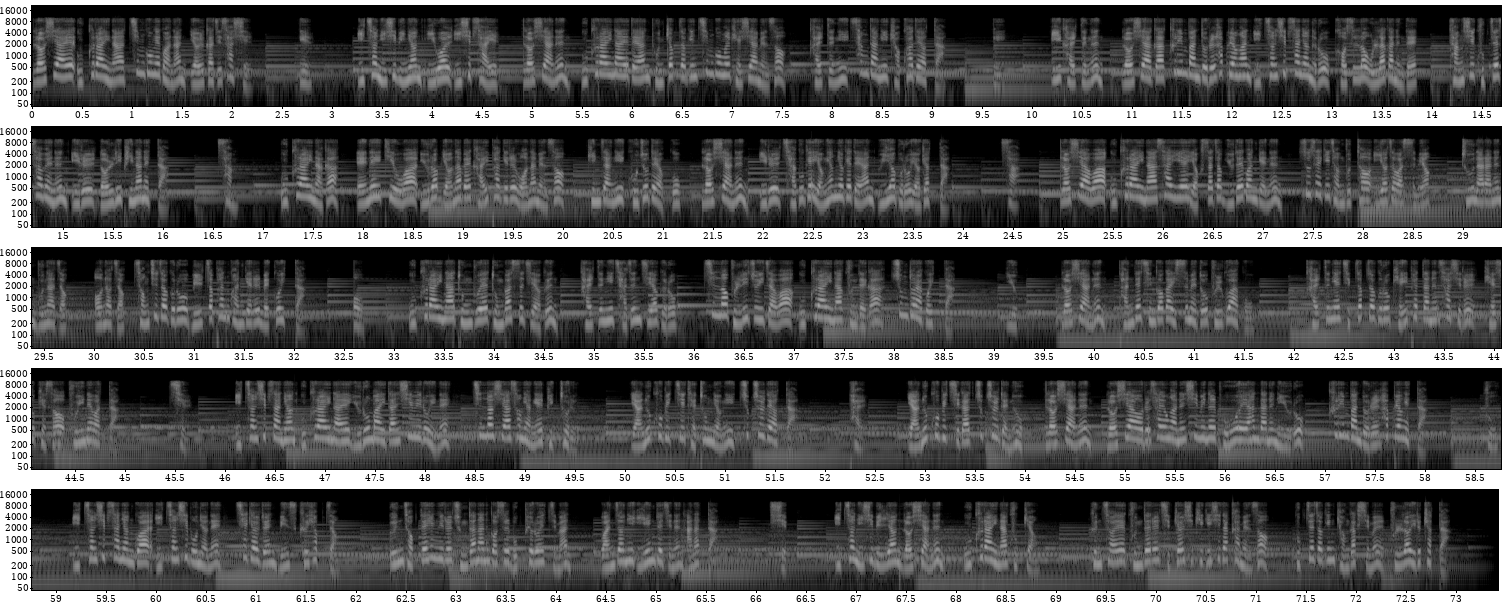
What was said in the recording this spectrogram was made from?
러시아의 우크라이나 침공에 관한 10가지 사실 1. 2022년 2월 24일 러시아는 우크라이나에 대한 본격적인 침공을 개시하면서 갈등이 상당히 격화되었다. 2. 이 갈등은 러시아가 크림반도를 합병한 2014년으로 거슬러 올라가는데 당시 국제사회는 이를 널리 비난했다. 3. 우크라이나가 NATO와 유럽연합에 가입하기를 원하면서 긴장이 고조되었고 러시아는 이를 자국의 영향력에 대한 위협으로 여겼다. 4. 러시아와 우크라이나 사이의 역사적 유대 관계는 수세기 전부터 이어져 왔으며 두 나라는 문화적, 언어적, 정치적으로 밀접한 관계를 맺고 있다. 5. 우크라이나 동부의 돈바스 지역은 갈등이 잦은 지역으로 친러 분리주의자와 우크라이나 군대가 충돌하고 있다. 6. 러시아는 반대 증거가 있음에도 불구하고 갈등에 직접적으로 개입했다는 사실을 계속해서 부인해왔다. 7. 2014년 우크라이나의 유로마이단 시위로 인해 친러시아 성향의 빅토르 야누코비치 대통령이 축출되었다. 8. 야누코비치가 축출된 후 러시아는 러시아어를 사용하는 시민을 보호해야 한다는 이유로 크림반도를 합병했다. 9. 2014년과 2015년에 체결된 민스크 협정. 은 적대 행위를 중단한 것을 목표로 했지만 완전히 이행되지는 않았다. 10. 2021년 러시아는 우크라이나 국경 근처에 군대를 집결시키기 시작하면서 국제적인 경각심을 불러일으켰다.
